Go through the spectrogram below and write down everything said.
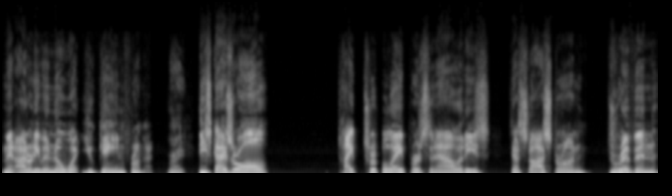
I mean, I don't even know what you gain from it. Right. These guys are all type AAA personalities, testosterone driven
